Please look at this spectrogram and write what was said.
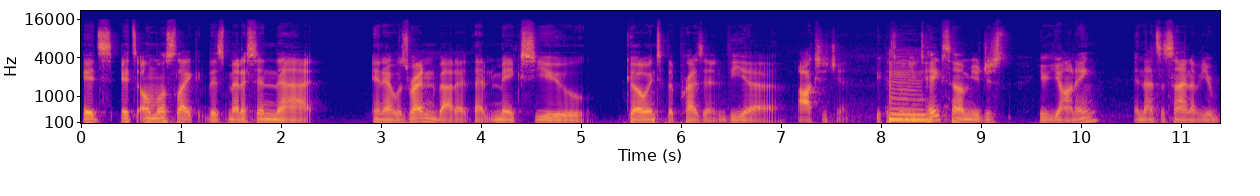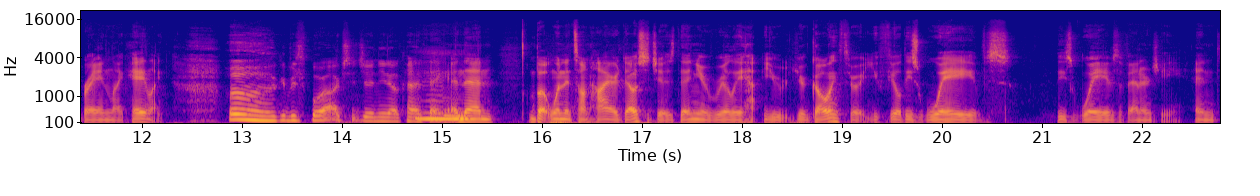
it's it's almost like this medicine that, and I was writing about it that makes you go into the present via oxygen. Because when you take some, you're just you're yawning, and that's a sign of your brain like, hey, like, oh, give me some more oxygen, you know, kind of thing. And then, but when it's on higher dosages, then you're really ha- you you're going through it. You feel these waves, these waves of energy, and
